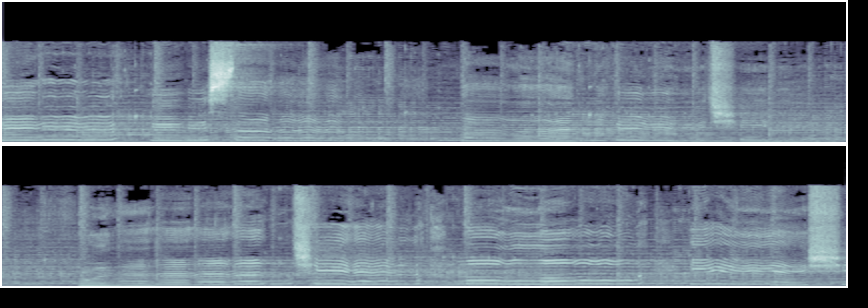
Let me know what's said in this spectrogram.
聚散难预期，魂牵梦也系。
